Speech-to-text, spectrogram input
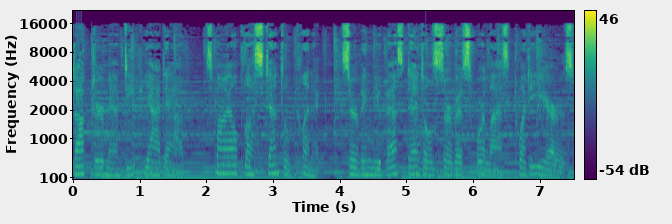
Dr. Mandeep Yadav, Smile Plus Dental Clinic, serving you best dental service for last 20 years.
